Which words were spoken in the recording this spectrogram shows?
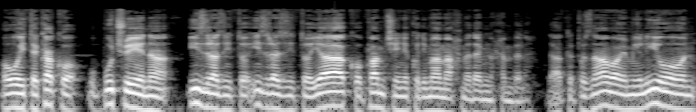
Ovo i kako upućuje na izrazito, izrazito jako pamćenje kod imama Ahmeda ibn Hanbala. Dakle, poznavao je milion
